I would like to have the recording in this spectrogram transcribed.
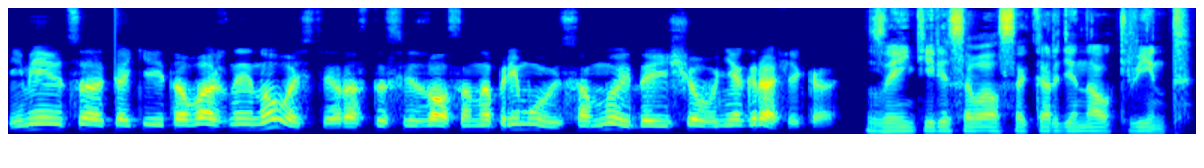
Имеются какие-то важные новости, раз ты связался напрямую со мной, да еще вне графика?» Заинтересовался кардинал Квинт.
